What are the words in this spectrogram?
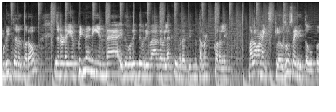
முடித்திருக்கிறோம். இதனுடைய பின்னணி என்ன? இது குறித்து விரிவாக விளக்குகிறது இந்த தமிழ் குரலின் வளவன் எக்ஸ்க்ளூசிவ் செய்தி தொகுப்பு.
